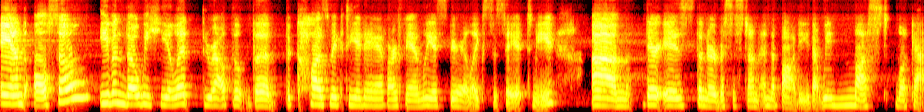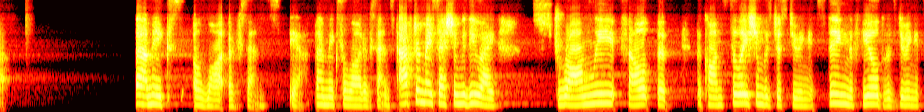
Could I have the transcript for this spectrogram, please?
and also even though we heal it throughout the the, the cosmic dna of our family as spirit likes to say it to me um, there is the nervous system and the body that we must look at That makes a lot of sense. Yeah, that makes a lot of sense. After my session with you, I strongly felt that the constellation was just doing its thing, the field was doing its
